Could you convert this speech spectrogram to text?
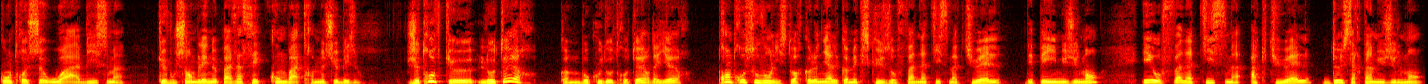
contre ce wahhabisme que vous semblez ne pas assez combattre, monsieur Bézou. Je trouve que l'auteur, comme beaucoup d'autres auteurs d'ailleurs, prend trop souvent l'histoire coloniale comme excuse au fanatisme actuel des pays musulmans et au fanatisme actuel de certains musulmans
